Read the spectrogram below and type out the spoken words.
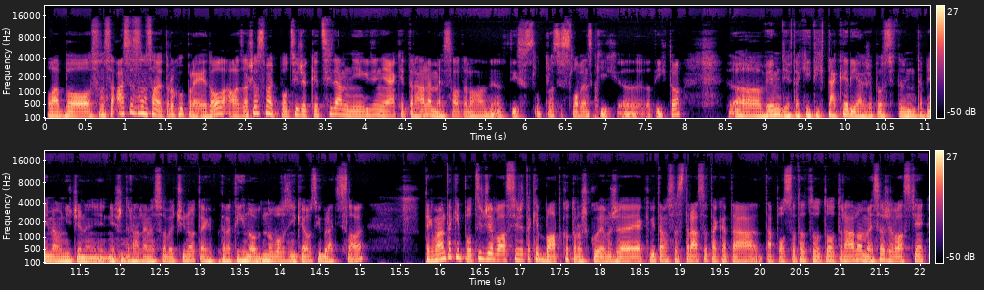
lebo som sa, asi som sa aj trochu prejedol, ale začal som mať pocit, že keď si dám niekde nejaké trhané meso, teda v tých proste slovenských uh, týchto, uh, viem, kde v takých tých takeriách, že proste tam, tam nemajú nič iné než trhané meso väčšinou, tak teda tých no, novovznikajúcich v Bratislave, tak mám taký pocit, že vlastne, že také blatko troškujem, že akby tam sa stráca taká tá, tá podstata toho, toho trháno mesa, že vlastne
